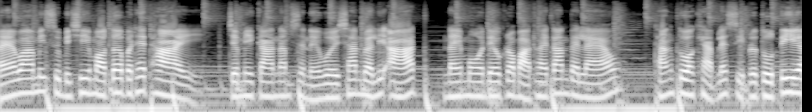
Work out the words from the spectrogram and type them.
แม้ว่า Mitsubishi Motor ประเทศไทย จะมีการนำเสนอเวอร์ชัน Rally Art ในโมเดลกระบะไททันไปแล้ว ทั้งตัว cab และสีประตูเตี้ย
